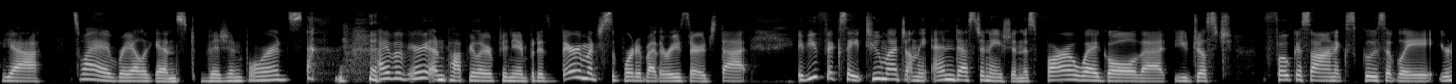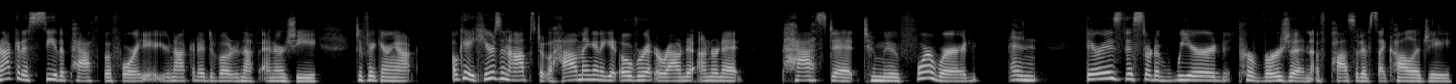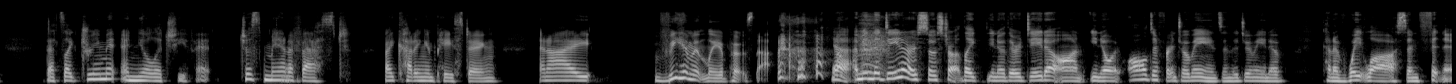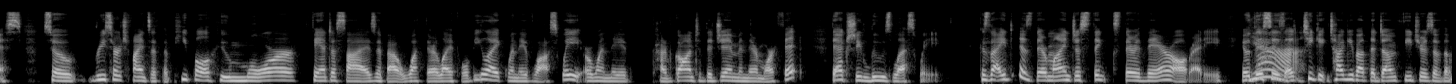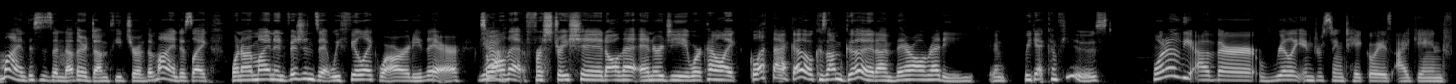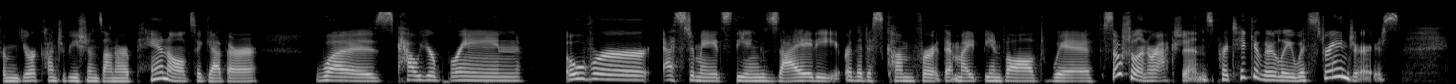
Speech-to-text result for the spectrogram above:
Yeah. That's why I rail against vision boards. I have a very unpopular opinion, but it's very much supported by the research that if you fixate too much on the end destination, this faraway goal that you just focus on exclusively, you're not going to see the path before you. You're not going to devote enough energy to figuring out, okay, here's an obstacle. How am I going to get over it, around it, under it? Past it to move forward. And there is this sort of weird perversion of positive psychology that's like dream it and you'll achieve it. Just manifest by cutting and pasting. And I vehemently oppose that. yeah. I mean, the data are so strong. Like, you know, there are data on, you know, in all different domains in the domain of kind of weight loss and fitness. So research finds that the people who more fantasize about what their life will be like when they've lost weight or when they've kind of gone to the gym and they're more fit, they actually lose less weight. Because the idea is their mind just thinks they're there already. You know, yeah. this is a, t- talking about the dumb features of the mind. This is another dumb feature of the mind is like when our mind envisions it, we feel like we're already there. So yeah. all that frustration, all that energy, we're kind of like, let that go because I'm good. I'm there already. And we get confused. One of the other really interesting takeaways I gained from your contributions on our panel together was how your brain overestimates the anxiety or the discomfort that might be involved with social interactions, particularly with strangers.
